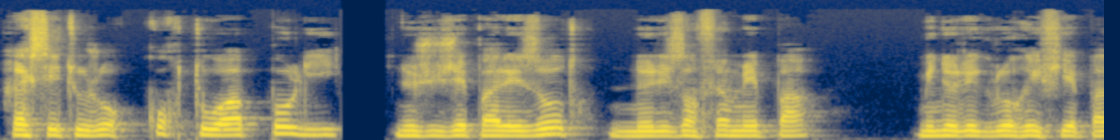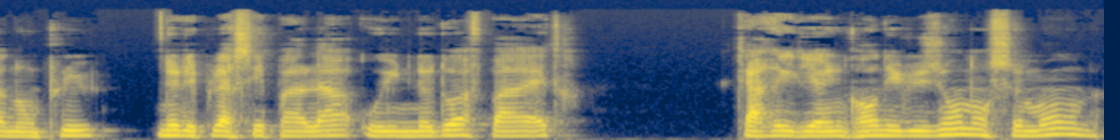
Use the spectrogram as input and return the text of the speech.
Restez toujours courtois, poli, ne jugez pas les autres, ne les enfermez pas, mais ne les glorifiez pas non plus, ne les placez pas là où ils ne doivent pas être. Car il y a une grande illusion dans ce monde,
